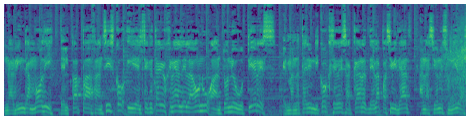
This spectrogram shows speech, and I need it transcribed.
Narendra Modi, del Papa Francisco y del secretario general de la ONU, Antonio Gutiérrez. El mandatario indicó que se debe sacar de la pasividad a Naciones Unidas.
